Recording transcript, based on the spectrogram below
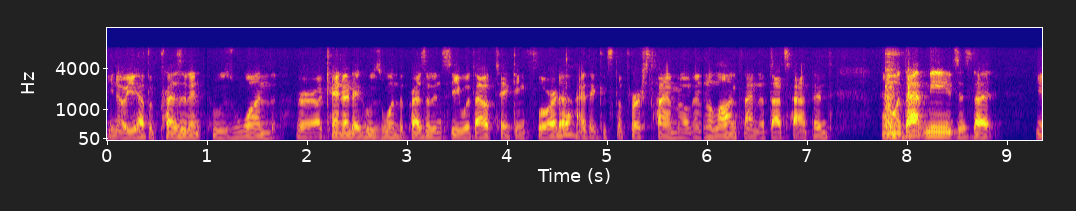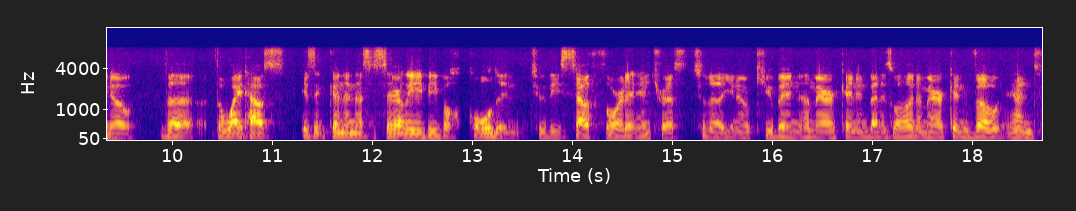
you know, you have a president who's won or a candidate who's won the presidency without taking Florida. I think it's the first time in a long time that that's happened. And what that means is that, you know, the the White House isn't going to necessarily be beholden to the South Florida interest, to the you know Cuban American and Venezuelan American vote and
